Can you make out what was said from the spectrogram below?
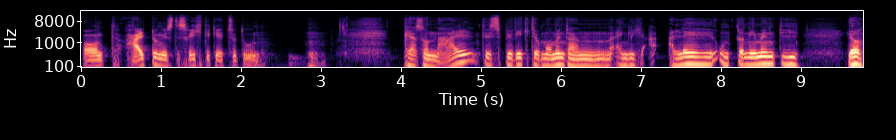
und Haltung ist das Richtige zu tun. Personal, das bewegt ja momentan eigentlich alle Unternehmen, die ja,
